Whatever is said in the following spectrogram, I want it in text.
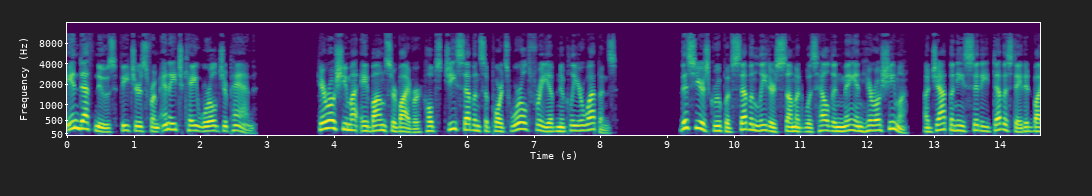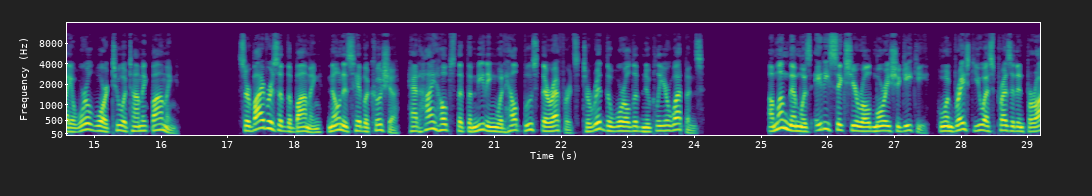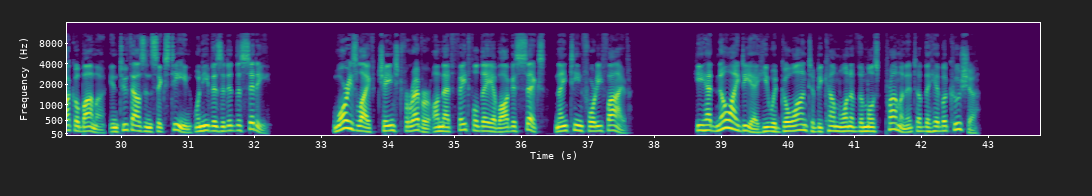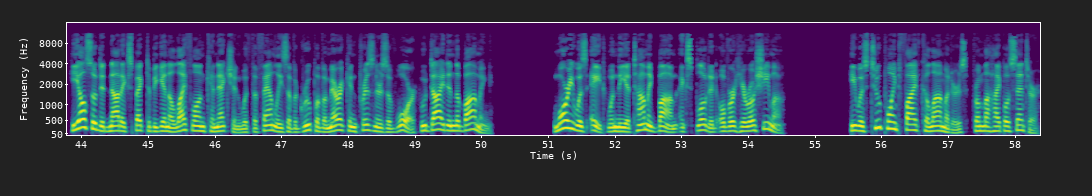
In Depth News features from NHK World Japan. Hiroshima A bomb survivor hopes G7 supports world free of nuclear weapons. This year's Group of Seven Leaders Summit was held in May in Hiroshima, a Japanese city devastated by a World War II atomic bombing. Survivors of the bombing, known as Hibakusha, had high hopes that the meeting would help boost their efforts to rid the world of nuclear weapons. Among them was 86 year old Mori Shigeaki, who embraced U.S. President Barack Obama in 2016 when he visited the city. Mori's life changed forever on that fateful day of August 6, 1945. He had no idea he would go on to become one of the most prominent of the Hibakusha. He also did not expect to begin a lifelong connection with the families of a group of American prisoners of war who died in the bombing. Mori was eight when the atomic bomb exploded over Hiroshima. He was 2.5 kilometers from the hypocenter.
